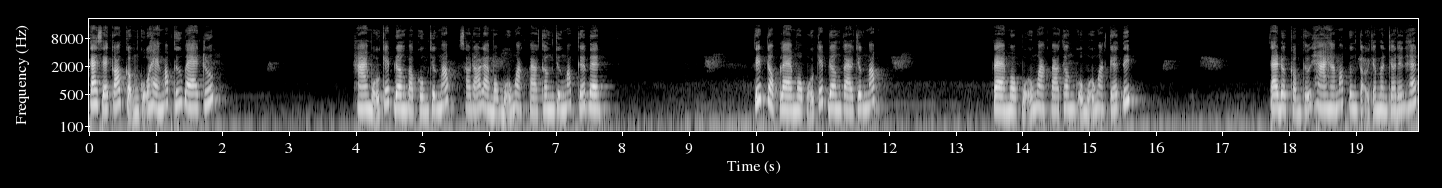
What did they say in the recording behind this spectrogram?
Ta sẽ có cụm của hàng móc thứ ba trước. Hai mũi kép đơn vào cùng chân móc, sau đó là một mũi ngoặt vào thân chân móc kế bên tiếp tục là một mũi kép đơn vào chân móc và một mũi ngoặt vào thân của mũi ngoặt kế tiếp. Ta được cộng thứ hai ha móc tương tự cho mình cho đến hết.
